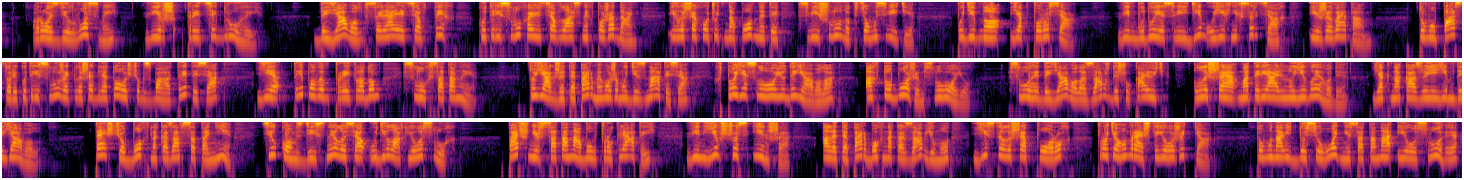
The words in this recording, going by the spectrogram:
розділ 8, вірш 32. Диявол вселяється в тих, котрі слухаються власних пожадань і лише хочуть наповнити свій шлунок в цьому світі, подібно як порося. Він будує свій дім у їхніх серцях і живе там. Тому пастори, котрі служать лише для того, щоб збагатитися, є типовим прикладом слуг сатани. То як же тепер ми можемо дізнатися, хто є слугою диявола, а хто Божим слугою? Слуги диявола завжди шукають лише матеріальної вигоди, як наказує їм диявол. Те, що Бог наказав сатані, цілком здійснилося у ділах його слуг. Перш ніж сатана був проклятий, він їв щось інше, але тепер Бог наказав йому їсти лише порох протягом решти його життя. Тому навіть до сьогодні сатана і його слуги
